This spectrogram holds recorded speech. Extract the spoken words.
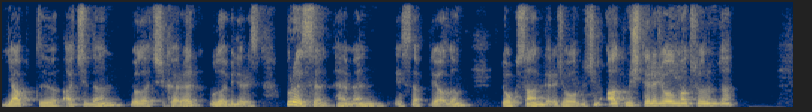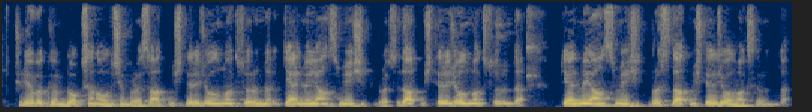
yaptığı açıdan yola çıkarak bulabiliriz. Burası hemen hesaplayalım. 90 derece olduğu için 60 derece olmak zorunda. Şuraya bakıyorum 90 olduğu için burası 60 derece olmak zorunda. Gelme yansıma eşit. Burası da 60 derece olmak zorunda. Gelme yansıma eşit. Burası da 60 derece olmak zorunda.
